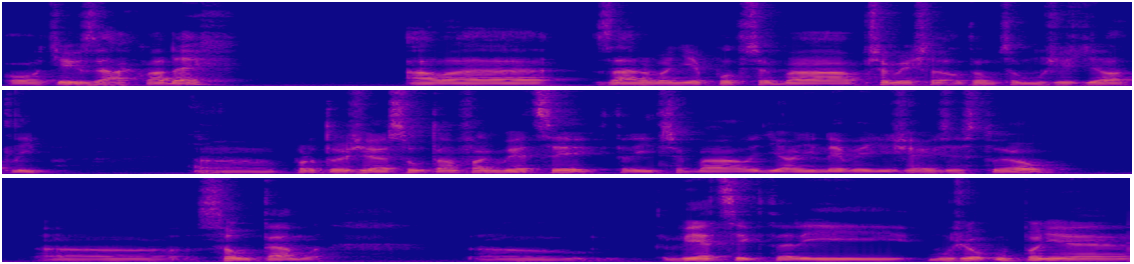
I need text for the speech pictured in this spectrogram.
o těch základech, ale zároveň je potřeba přemýšlet o tom, co můžeš dělat líp. Uh, protože jsou tam fakt věci, které třeba lidi ani nevědí, že existují. Uh, jsou tam uh, věci, které můžou úplně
